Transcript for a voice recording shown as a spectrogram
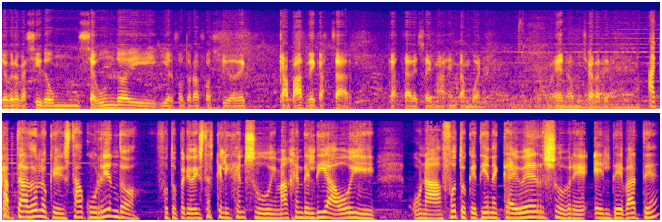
yo creo que ha sido un segundo y, el fotógrafo ha sido capaz de captar, captar esa imagen tan buena. Bueno, muchas gracias. Ha captado lo que está ocurriendo. Fotoperiodistas que eligen su imagen del día hoy, una foto que tiene que ver sobre el debate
